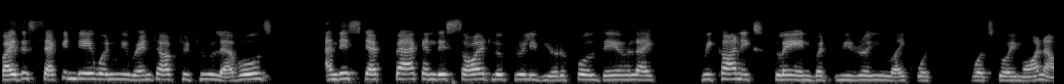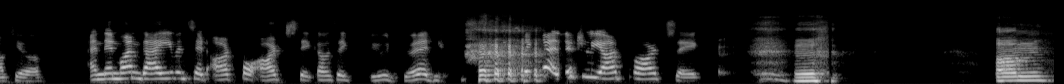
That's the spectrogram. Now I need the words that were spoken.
by the second day when we went up to two levels and they stepped back and they saw it look really beautiful they were like we can't explain but we really like what what's going on out here and then one guy even said art for art's sake i was like dude good like yeah literally art for art's sake um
